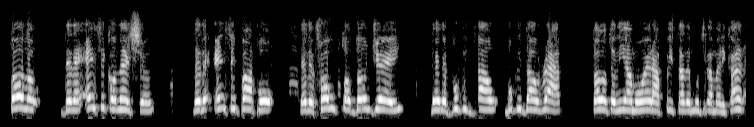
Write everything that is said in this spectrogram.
todo desde NC Connection, desde NC Papo, desde Photo Don Jay, desde Bookie Down, Bookie Down Rap, todos teníamos era pistas de música americana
